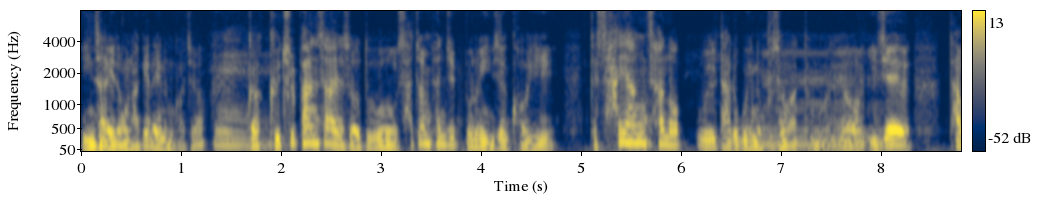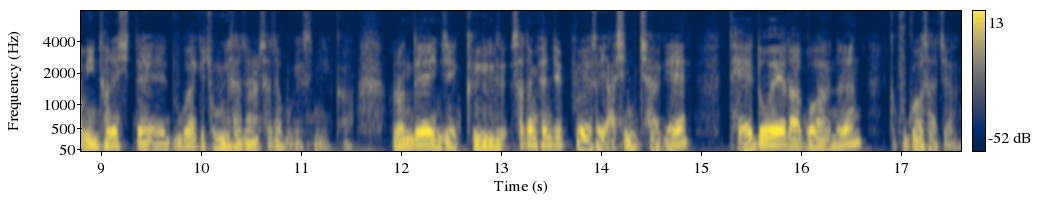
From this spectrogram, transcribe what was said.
인사이동을 하게 되는 거죠. 예. 그러니까 그 출판사에서도 사전 편집부는 이제 거의 사양 산업을 다루고 있는 부서 같은 거예요. 음. 이제 다음 인터넷 시대에 누가 이렇게 종이 사전을 찾아보겠습니까? 그런데 이제 그 사전 편집부에서 야심차게 대도해라고 하는 그 국어 사전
